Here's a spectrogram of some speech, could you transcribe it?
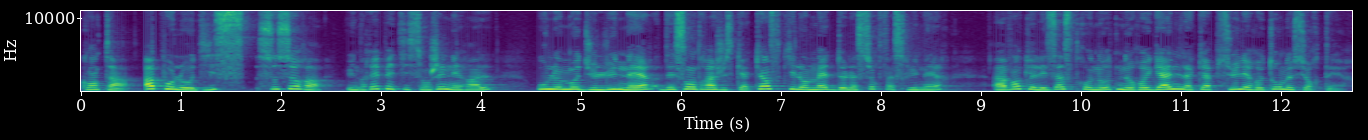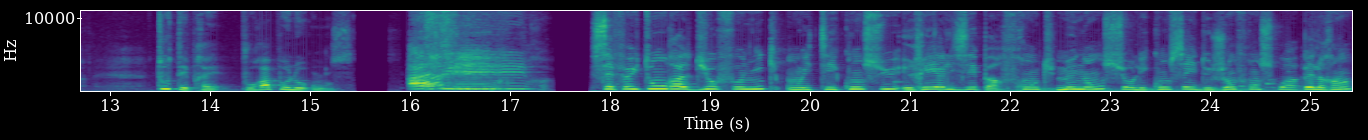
Quant à Apollo 10, ce sera une répétition générale où le module lunaire descendra jusqu'à 15 km de la surface lunaire avant que les astronautes ne regagnent la capsule et retournent sur Terre. Tout est prêt pour Apollo 11. À suivre Ces feuilletons radiophoniques ont été conçus et réalisés par Franck Menant sur les conseils de Jean-François Pellerin,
